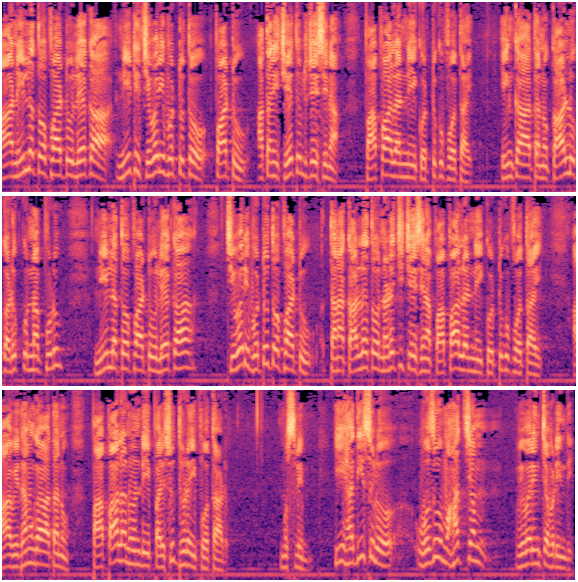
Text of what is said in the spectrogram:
ఆ నీళ్ళతో పాటు లేక నీటి చివరి బొట్టుతో పాటు అతని చేతులు చేసిన పాపాలన్నీ కొట్టుకుపోతాయి. ఇంకా అతను కాళ్ళు కడుక్కున్నప్పుడు నీళ్ళతో పాటు లేక చివరి బొట్టుతో పాటు తన కాళ్ళతో నడిచి చేసిన పాపాలన్నీ కొట్టుకుపోతాయి. ఆ విధముగా అతను పాపాల నుండి పరిశుద్ధుడైపోతాడు. ముస్లిం ఈ హదీసులో వజూ మహత్యం వివరించబడింది.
